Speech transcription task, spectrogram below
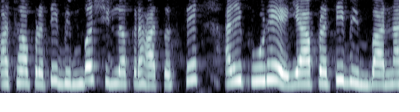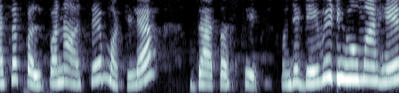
अथवा प्रतिबिंब शिल्लक राहत असते. आणि पुढे या प्रतिबिंबांनाच कल्पना असे म्हटल्या जात असते. म्हणजे डेव्हिड ह्यूम आहे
